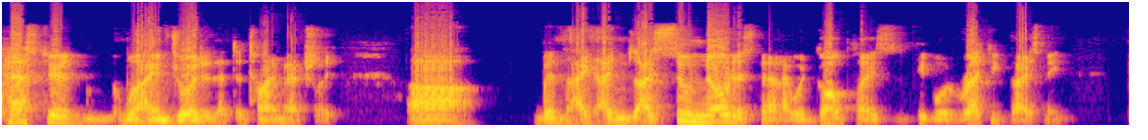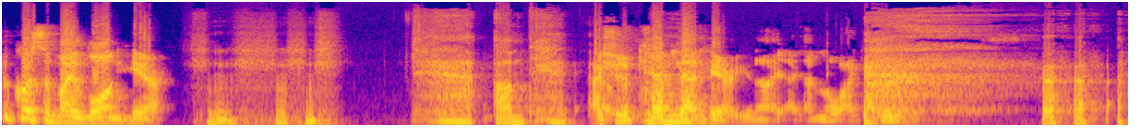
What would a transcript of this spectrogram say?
pestered. Well, I enjoyed it at the time, actually. Uh, but I, I, I, soon noticed that I would go places and people would recognize me because of my long hair. um, I should have kept you, that hair. You know, I, I, don't know why I got rid of it.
